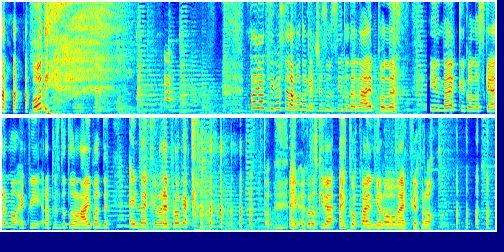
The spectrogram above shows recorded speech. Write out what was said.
Oddio! Ragazzi, questa è la foto che c'è sul sito della Apple. Il Mac con lo schermo è qui rappresentato da un iPad e il Mac vero e proprio accanto. E, quello scrive, ecco qua il mio nuovo Mac Pro.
